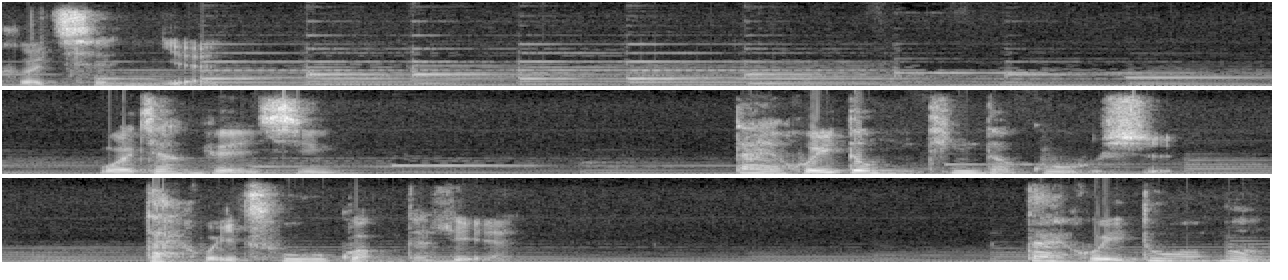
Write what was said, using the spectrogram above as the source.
和千言。我将远行，带回动听的故事，带回粗犷的脸，带回多梦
